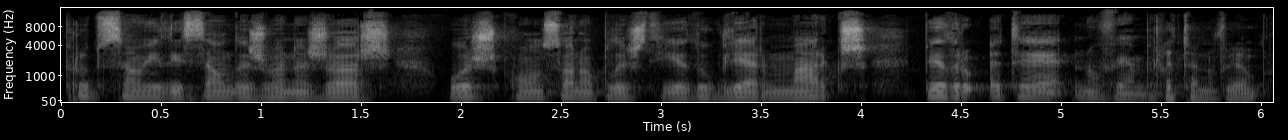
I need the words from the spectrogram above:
produção e edição da Joana Jorge, hoje com sonoplastia do Guilherme Marques. Pedro, até novembro. Até novembro.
